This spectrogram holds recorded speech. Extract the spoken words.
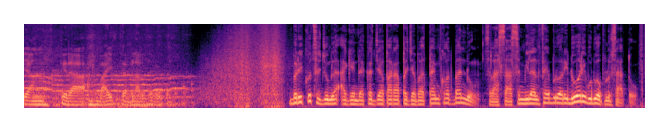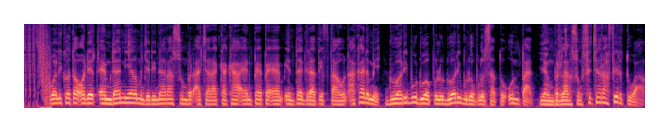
yang tidak baik dan benar seperti Berikut sejumlah agenda kerja para pejabat Pemkot Bandung Selasa 9 Februari 2021. Wali Kota Odet M. Daniel menjadi narasumber acara KKN PPM Integratif Tahun Akademik 2020-2021 UNPAD yang berlangsung secara virtual.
